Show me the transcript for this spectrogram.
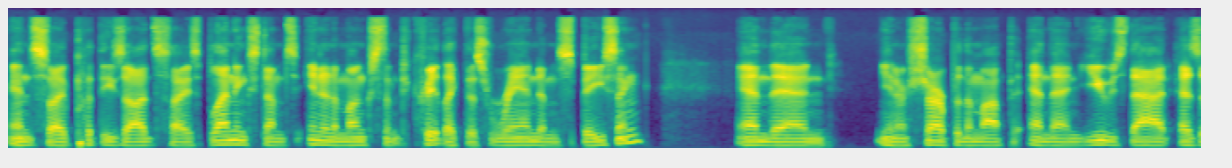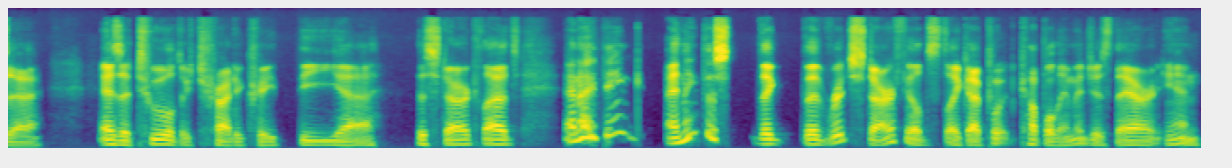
and so I put these odd sized blending stumps in and amongst them to create like this random spacing, and then you know sharpen them up and then use that as a as a tool to try to create the uh, the star clouds. And I think I think this the the rich star fields like I put a couple images there in.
